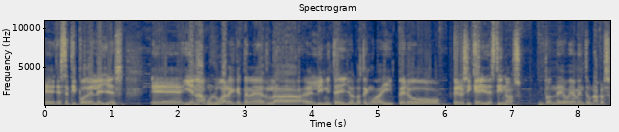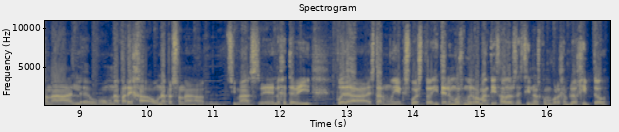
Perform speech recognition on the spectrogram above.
eh, este tipo de leyes. eh, y en algún lugar hay que tener la- el límite y yo lo tengo ahí. Pero, pero sí que hay destinos donde obviamente una persona o una pareja o una persona, sin más, eh, LGTBI, pueda estar muy expuesto. Y tenemos muy romantizados destinos como por ejemplo Egipto,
